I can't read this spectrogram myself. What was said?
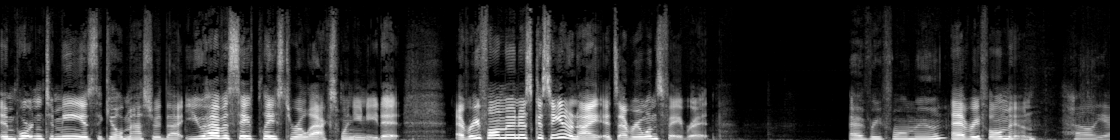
important to me as the guildmaster that you have a safe place to relax when you need it. Every full moon is casino night. It's everyone's favorite. Every full moon. Every full moon. Hell yeah.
